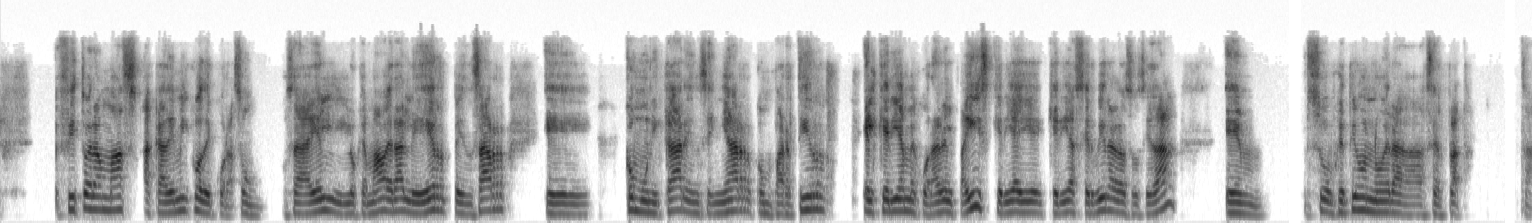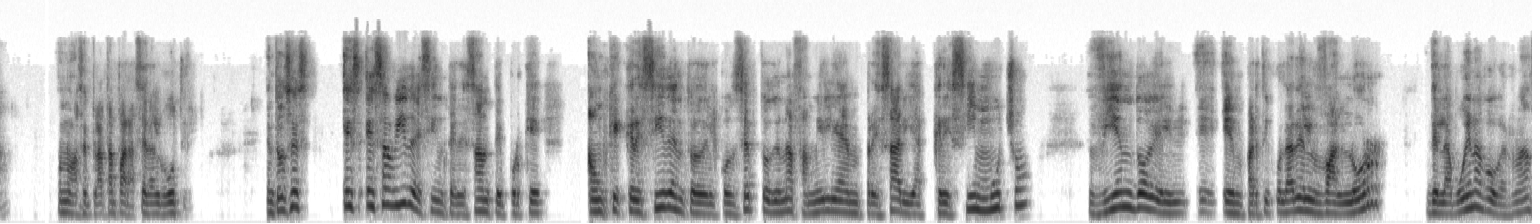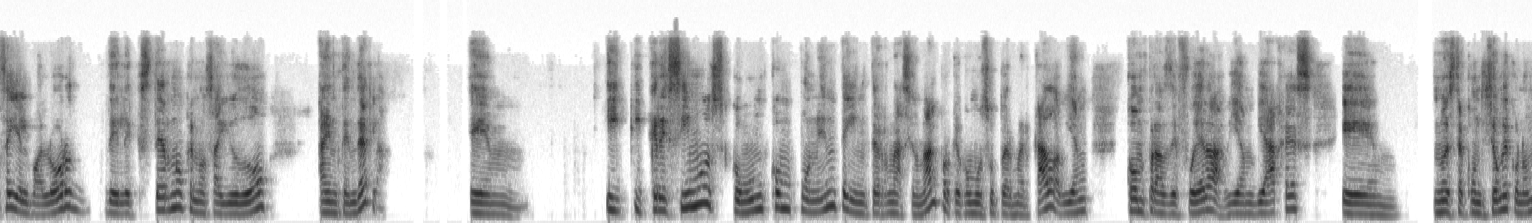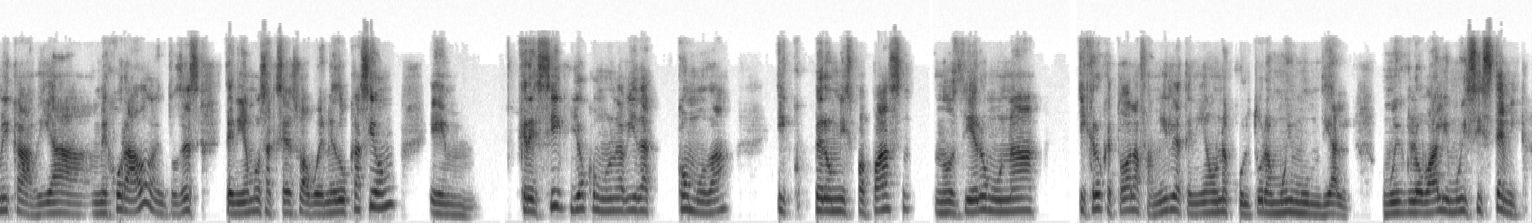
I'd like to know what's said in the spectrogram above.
Fito era más académico de corazón. O sea, él lo que amaba era leer, pensar, eh, comunicar, enseñar, compartir. Él quería mejorar el país, quería, quería servir a la sociedad. Em, su objetivo no era hacer plata. O sea, uno hace plata para hacer algo útil. Entonces, es, esa vida es interesante porque aunque crecí dentro del concepto de una familia empresaria, crecí mucho viendo el, eh, en particular el valor de la buena gobernanza y el valor del externo que nos ayudó a entenderla. Em, y, crecimos con un componente internacional, porque como supermercado habían compras de fuera, habían viajes, em, nuestra condición económica había mejorado, entonces teníamos acceso a buena educación. Em, crecí yo con una vida cómoda, y, pero mis papás nos dieron una, y creo que toda la familia tenía una cultura muy mundial, muy global y muy sistémica.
